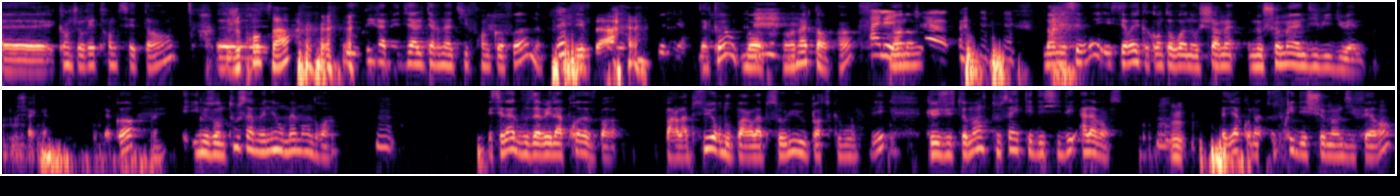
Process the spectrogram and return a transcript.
euh, quand j'aurai 37 ans euh, je prends ça. ouvrir un média alternatif francophone et d'accord? Bon on attend hein. Allez non, ciao. non mais c'est vrai et c'est vrai que quand on voit nos chemins nos chemins individuels chacun d'accord? Ils nous ont tous amenés au même endroit. Mm. et c'est là que vous avez la preuve par par l'absurde ou par l'absolu ou par ce que vous voulez, que justement tout ça a été décidé à l'avance. Mm. C'est-à-dire qu'on a tous pris des chemins différents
